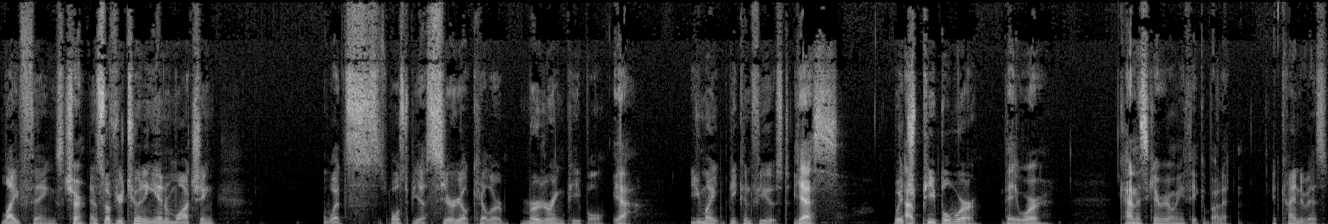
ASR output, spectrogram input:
life things Sure. and so if you're tuning in and watching what's supposed to be a serial killer murdering people Yeah. you might be confused Yes. which Ab- people were They were kind of scary when you think about it. it kind of is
